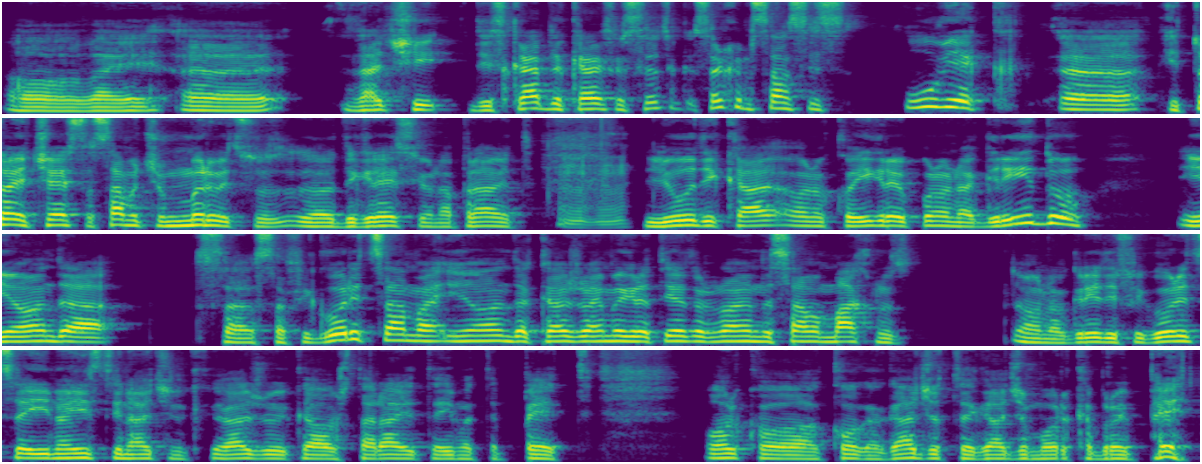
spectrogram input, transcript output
Ovaj, uh, znači, describe the character's circumstances uvijek, uh, i to je često, samo ću mrvicu uh, digresiju napraviti, uh ljudi ka, ono, koji igraju puno na gridu i onda sa, sa figuricama i onda kažu ajmo igrati jedno, onda samo maknu ono, gridi figurice i na isti način kažu i kao šta radite, imate pet orkova, koga gađate, gađam orka broj pet,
